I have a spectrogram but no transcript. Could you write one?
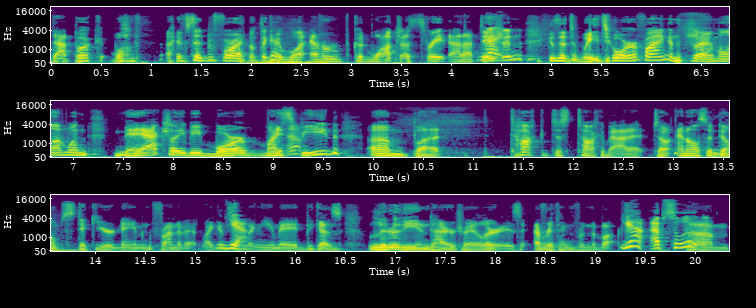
that book. Well, I've said before, I don't think I wa- ever could watch a straight adaptation because it's way too horrifying, and the Shyamalan one may actually be more my speed. Um, but talk just talk about it so, and also don't stick your name in front of it like it's Yeah. something you made because literally the entire trailer is everything from the book Yeah, absolutely. Um,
